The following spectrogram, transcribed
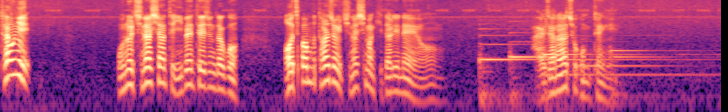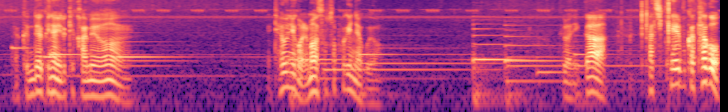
태훈이 오늘 진아 씨한테 이벤트 해준다고 어젯밤부터 하루 종일 진아 씨만 기다리네요. 알잖아요, 저 곰탱이. 야, 근데 그냥 이렇게 가면 태훈이가 얼마나 섭섭하겠냐고요. 그러니까 같이 케이블카 타고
